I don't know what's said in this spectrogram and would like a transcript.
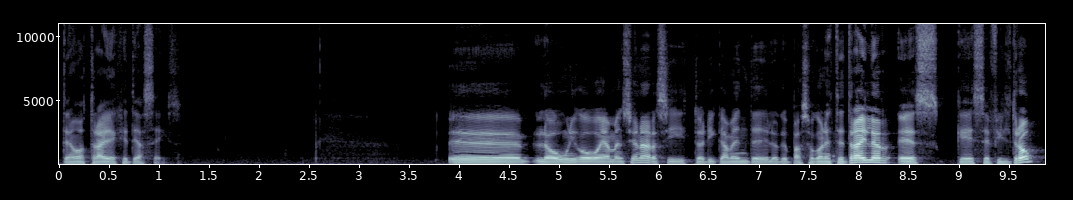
Tenemos trailer GTA 6. Eh, lo único que voy a mencionar, así históricamente, de lo que pasó con este tráiler es que se filtró.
